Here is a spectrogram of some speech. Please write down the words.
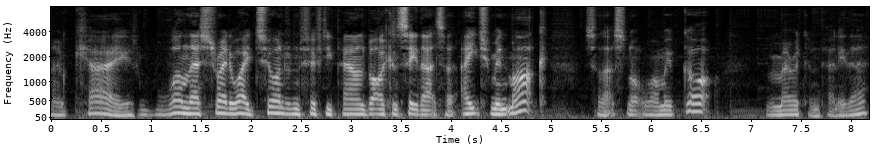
Okay, one there straight away, £250, but I can see that's an H mint mark, so that's not one we've got. American penny there.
